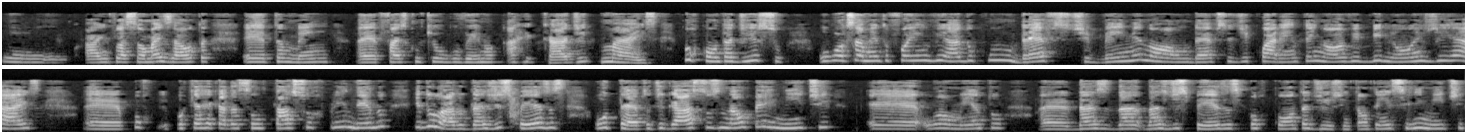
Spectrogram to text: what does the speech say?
o, a inflação mais alta é, também é, faz com que o governo arrecade mais. Por conta disso, o orçamento foi enviado com um déficit bem menor, um déficit de 49 bilhões de reais, é, por, porque a arrecadação está surpreendendo, e do lado das despesas, o teto de gastos não permite é, o aumento é, das, da, das despesas por conta disso. Então, tem esse limite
